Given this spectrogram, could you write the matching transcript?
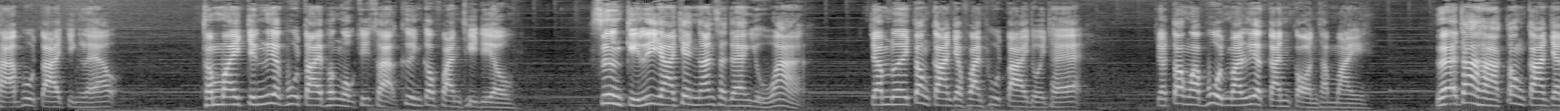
ถามผู้ตายจริงแล้วทำไมจึงเรียกผู้ตายพงกศีรษะขึ้นก็ฟันทีเดียว ซึ่งกิริยาเช่นนั้นแสดงอยู่ว่าจำเลยต้องการจะฟันผู้ตายโดยแท้ จะต้องมาพูดมาเรียกกันก่อนทำไม และถ้าหากต้องการจะ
